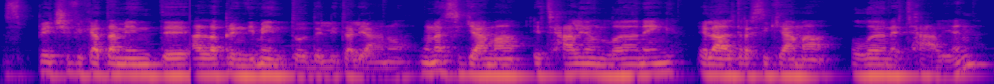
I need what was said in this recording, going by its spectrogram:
specificatamente all'apprendimento dell'italiano. Una si chiama Italian Learning e l'altra si chiama Learn Italian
